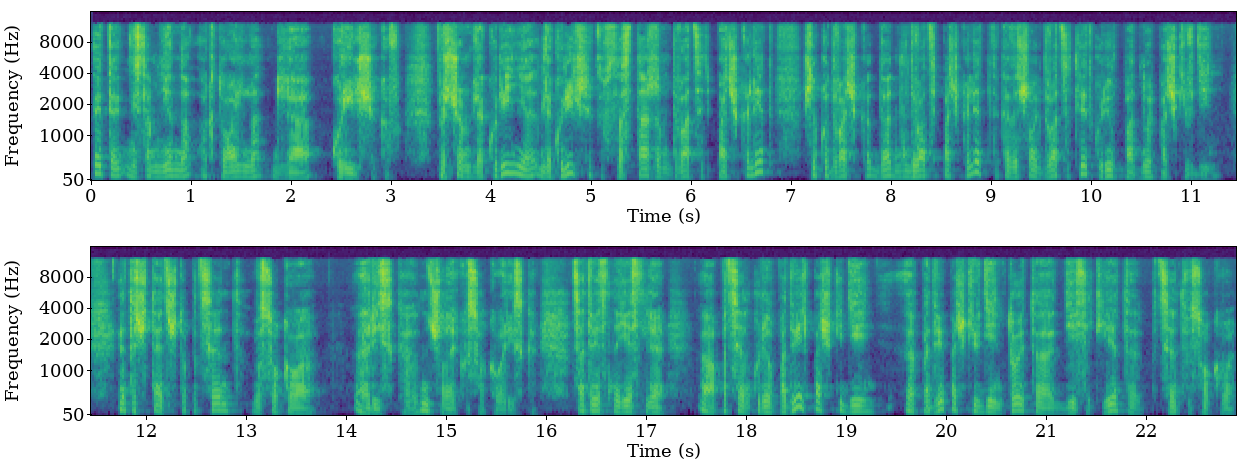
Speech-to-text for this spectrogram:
Это, несомненно, актуально для курильщиков. Причем для курения, для курильщиков со стажем 20 пачка лет. Что такое 20, 20 пачка лет? Это когда человек 20 лет курил по одной пачке в день. Это считается, что пациент высокого риска, ну, человек высокого риска. Соответственно, если а, пациент курил по две пачки день, э, по две пачки в день, то это 10 лет, это пациент высокого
